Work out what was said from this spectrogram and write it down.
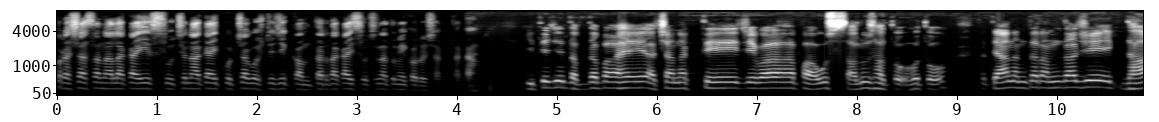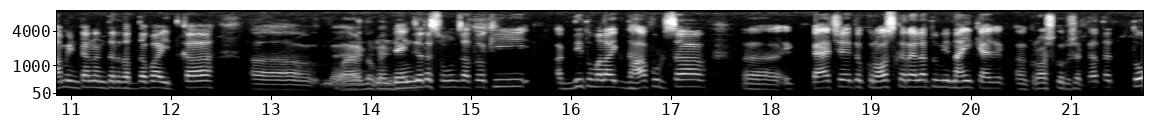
प्रशासनाला काही सूचना काही कुठच्या गोष्टीची कमतरता काही सूचना तुम्ही करू शकता का इथे जे धबधबा आहे अचानक ते जेव्हा पाऊस चालू झातो होतो तर त्यानंतर अंदाजे एक दहा मिनिटानंतर धबधबा इतका. डेंजरस होऊन जातो की अगदी तुम्हाला एक दहा फूटचा एक पॅच आहे तो क्रॉस करायला तुम्ही नाही क्रॉस करू शकता. तर तो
